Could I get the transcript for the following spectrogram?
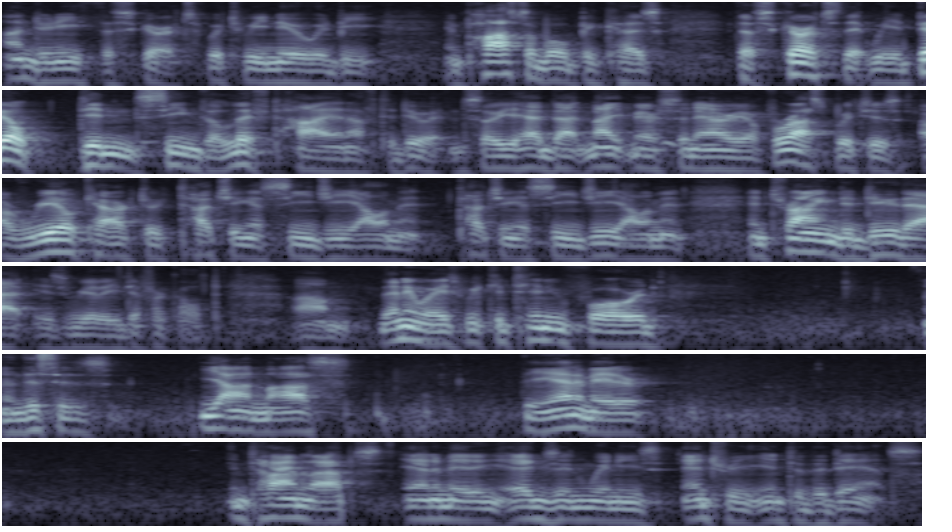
underneath the skirts, which we knew would be impossible because the skirts that we had built didn't seem to lift high enough to do it. And so you had that nightmare scenario for us, which is a real character touching a CG element, touching a CG element, and trying to do that is really difficult. Um, anyways, we continue forward, and this is Jan Maas, the animator, in time lapse animating Eggs and Winnie's entry into the dance.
